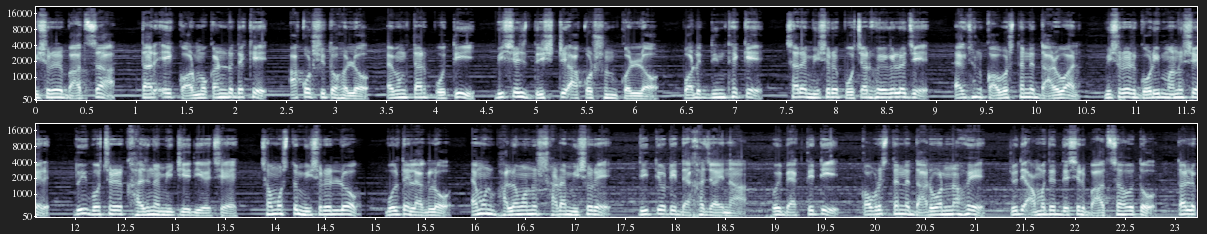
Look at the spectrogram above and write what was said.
মিশরের বাদশাহ তার এই কর্মকাণ্ড দেখে আকর্ষিত হলো এবং তার প্রতি বিশেষ দৃষ্টি আকর্ষণ করল। পরের দিন থেকে সারা মিশরে প্রচার হয়ে গেল যে একজন কবরস্থানের দারোয়ান মিশরের গরিব মানুষের দুই বছরের খাজনা মিটিয়ে দিয়েছে। সমস্ত মিশরের লোক বলতে লাগল, এমন ভালো মানুষ সারা মিশরে দ্বিতীয়টি দেখা যায় না। ওই ব্যক্তিটি কবরস্থানে দারোয়ান না হয়ে যদি আমাদের দেশের বাদশাহ হতো, তাহলে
